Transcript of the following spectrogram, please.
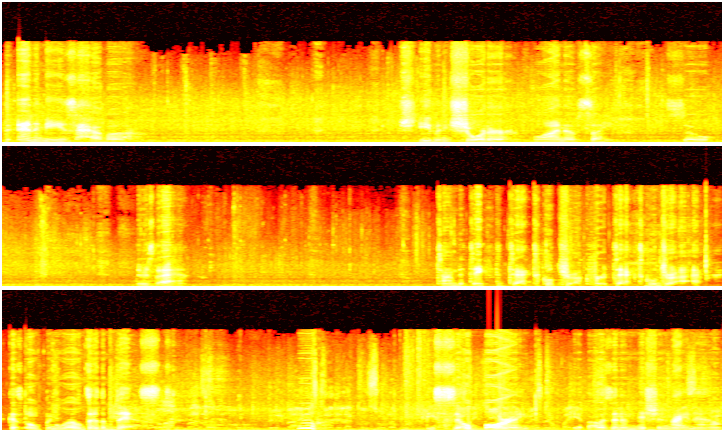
the enemies have a sh- even shorter line of sight. So there's that. Time to take the tactical truck for a tactical drive, because open worlds are the best. Whew. Be so boring if I was in a mission right now.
